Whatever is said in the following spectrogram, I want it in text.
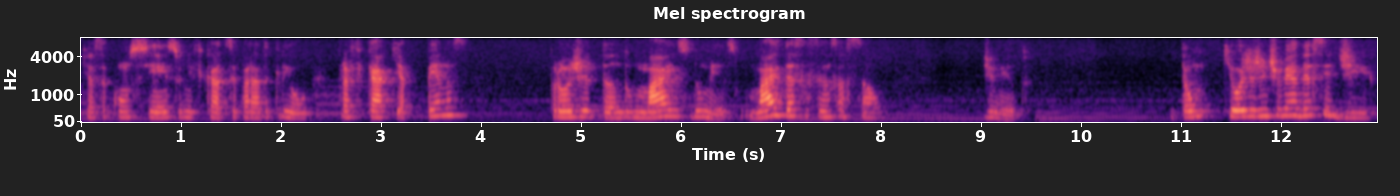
que essa consciência unificada e separada criou, para ficar aqui apenas projetando mais do mesmo, mais dessa sensação de medo. Então, que hoje a gente venha decidir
